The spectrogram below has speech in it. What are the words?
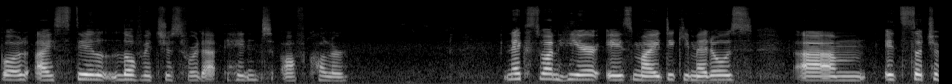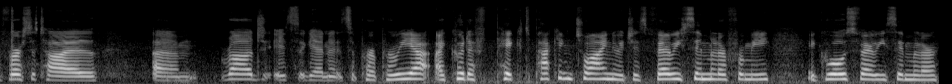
But I still love it just for that hint of colour. Next one here is my Dicky Meadows. Um, it's such a versatile um, rod. It's again, it's a purpurea. I could have picked packing twine, which is very similar for me. It grows very similar,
